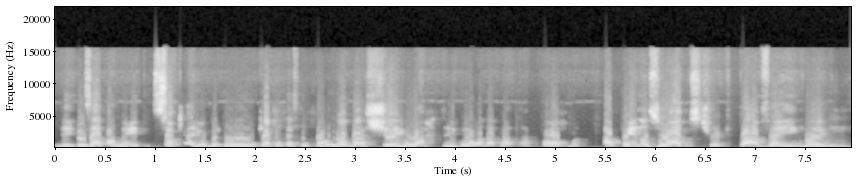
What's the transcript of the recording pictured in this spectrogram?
De, exatamente. Só que aí o, o que aconteceu? Quando eu baixei o artigo lá da plataforma, apenas o abstract estava em inglês. Hum.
